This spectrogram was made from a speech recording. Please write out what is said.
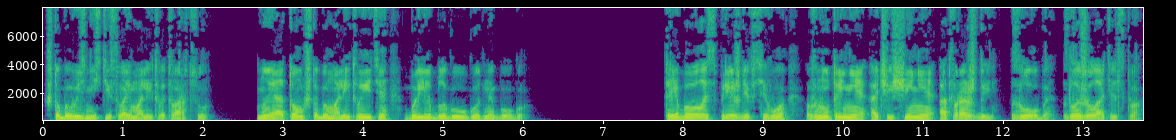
чтобы вознести свои молитвы Творцу, но и о том, чтобы молитвы эти были благоугодны Богу требовалось прежде всего внутреннее очищение от вражды, злобы, зложелательства.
